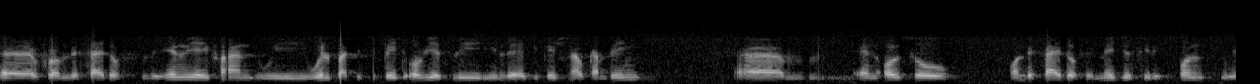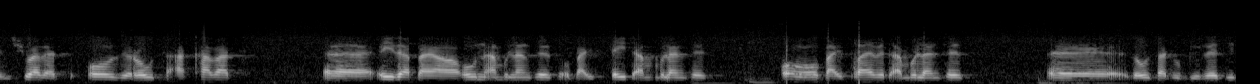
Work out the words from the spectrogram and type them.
Uh, from the side of the MVA Fund, we will participate obviously in the educational campaign um, and also on the side of emergency response to ensure that all the roads are covered uh, either by our own ambulances or by state ambulances or by private ambulances, uh, those that will be ready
